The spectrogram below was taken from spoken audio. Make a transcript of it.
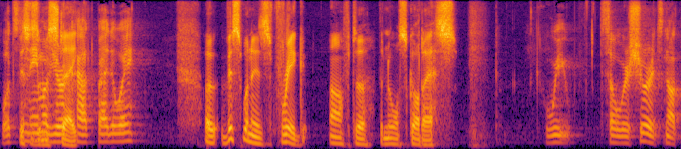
What's the this name of your cat, by the way? Oh, this one is Frigg, after the Norse goddess. We so we're sure it's not.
